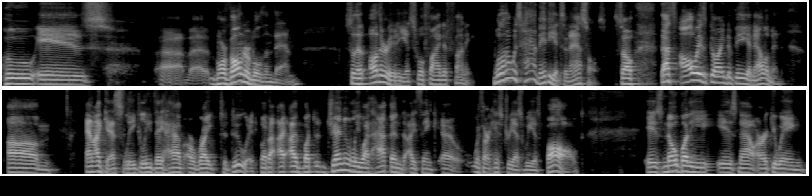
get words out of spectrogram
who is uh, more vulnerable than them so that other idiots will find it funny we'll always have idiots and assholes. So that's always going to be an element. Um, and I guess legally they have a right to do it. But I, I but genuinely, what happened, I think, uh, with our history as we evolved, is nobody is now arguing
